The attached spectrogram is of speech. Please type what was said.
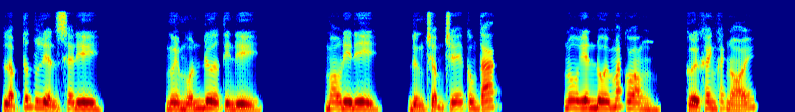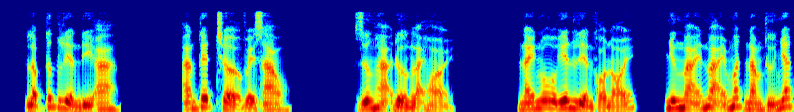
lập tức liền xe đi. Ngươi muốn đưa tin đi. Mau đi đi, đừng chậm trễ công tác. Nô Yên đôi mắt cong, cười khanh khách nói. Lập tức liền đi a An Tết trở về sao? Dương Hạ Đường lại hỏi. Này ngô Yên liền khó nói, nhưng mãi mãi mất năm thứ nhất,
